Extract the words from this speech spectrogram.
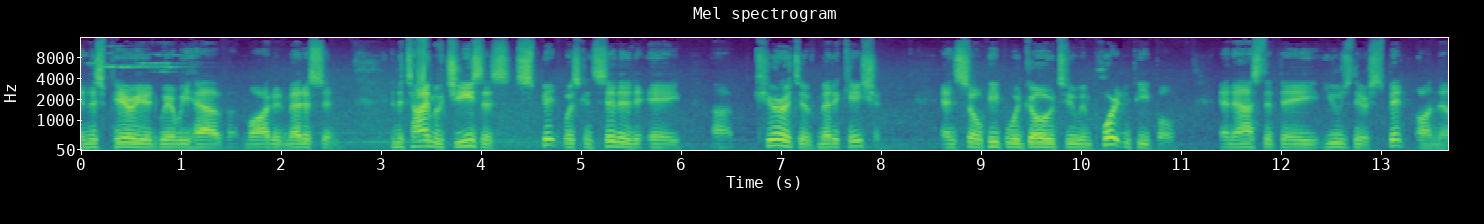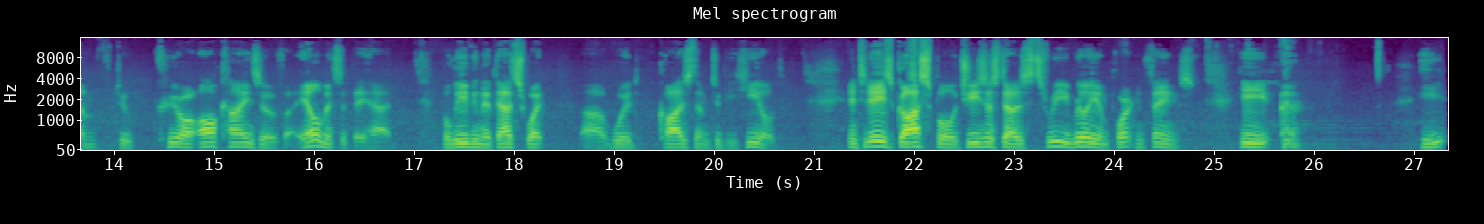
in this period where we have modern medicine. In the time of Jesus, spit was considered a uh, curative medication. And so people would go to important people and ask that they use their spit on them to cure all kinds of ailments that they had, believing that that's what uh, would cause them to be healed. In today's gospel, Jesus does three really important things. He, he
